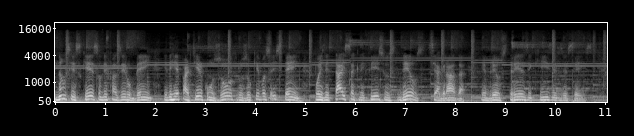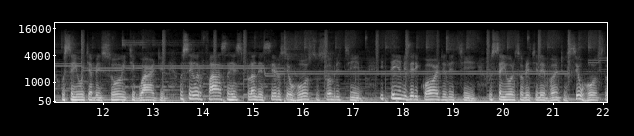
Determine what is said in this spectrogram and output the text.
Não se esqueçam de fazer o bem e de repartir com os outros o que vocês têm, pois de tais sacrifícios Deus se agrada. Hebreus 13, 15 e 16. O Senhor te abençoe e te guarde. O Senhor faça resplandecer o seu rosto sobre ti e tenha misericórdia de ti. O Senhor sobre ti levante o seu rosto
